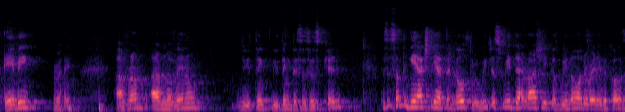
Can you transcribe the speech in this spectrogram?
Abi, right? Avram, Avram Avinu, do you think do you think this is his kid? This is something he actually had to go through. We just read that Rashi because we know it already because,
